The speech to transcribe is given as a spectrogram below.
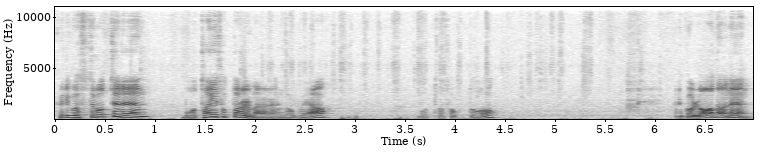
그리고 스로틀은 모터의 속도를 말하는 거고요. 모터 속도. 그리고 러더는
